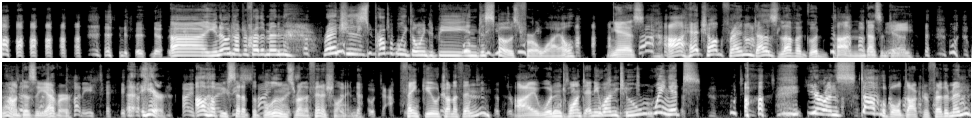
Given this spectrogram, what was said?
uh, you know, Dr. Featherman, Reg is probably going to be indisposed for a while. Yes, our hedgehog friend does love a good pun, doesn't he? Oh, does he ever? Uh, here, I'll help you set up the balloons around the finish line. Thank you, Jonathan. I wouldn't want anyone to wing it. You're unstoppable, Dr. Featherman.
